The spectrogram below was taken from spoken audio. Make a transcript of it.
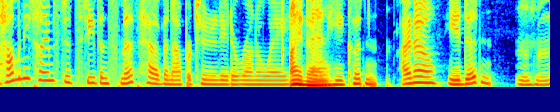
how many times did Stephen Smith have an opportunity to run away? I know. and he couldn't. I know. He didn't. Mm-hmm.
